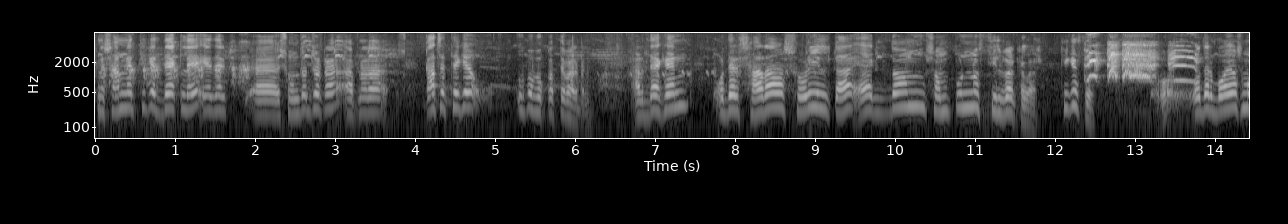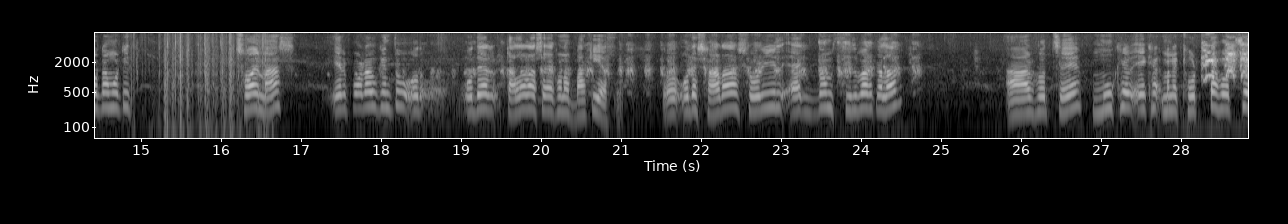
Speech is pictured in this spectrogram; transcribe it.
মানে সামনের থেকে দেখলে এদের সৌন্দর্যটা আপনারা কাছের থেকে উপভোগ করতে পারবেন। আর দেখেন, ওদের সারা শরীরটা একদম সম্পূর্ণ সিলভার কালার ঠিক আছে? ওদের বয়স মোটামুটি ছয় মাস, এরপরেও কিন্তু ওদের কালার আসা এখনও বাকি আছে। তো ওদের সারা শরীর একদম সিলভার কালার আর হচ্ছে মুখের এখানে মানে ঠোঁটটা হচ্ছে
